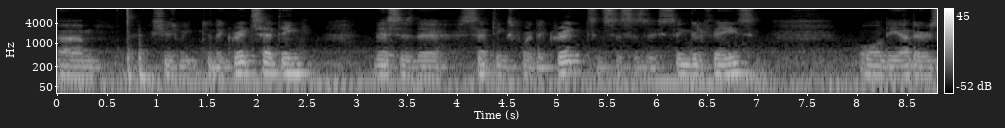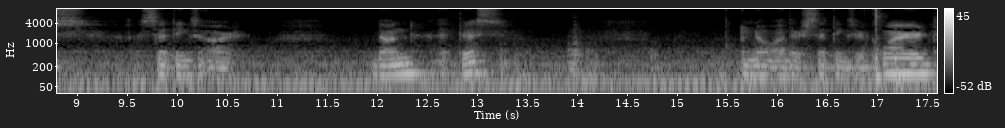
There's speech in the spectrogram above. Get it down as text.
um, excuse me to the grid setting this is the settings for the grid since this is a single phase. All the others settings are done at this. No other settings required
